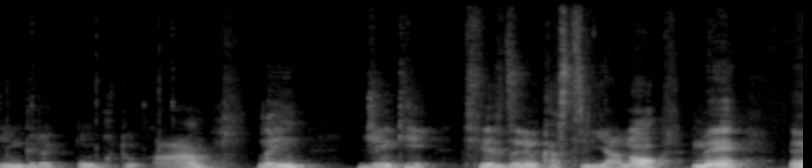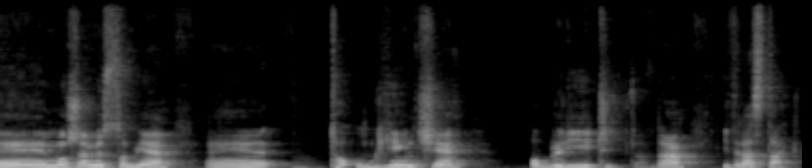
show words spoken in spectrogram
y punktu A. No i dzięki twierdzeniu Castigliano my e, możemy sobie e, to ugięcie obliczyć, prawda? I teraz tak, e,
